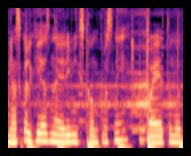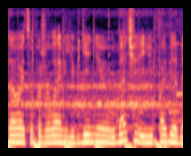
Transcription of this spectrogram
Насколько я знаю, ремикс конкурсный, поэтому давайте пожелаем Евгению удачи и победы.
